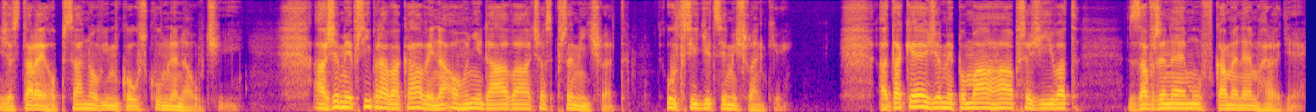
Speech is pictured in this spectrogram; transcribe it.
že starého psa novým kouskům nenaučí. A že mi příprava kávy na ohni dává čas přemýšlet, utřídit si myšlenky. A také, že mi pomáhá přežívat zavřenému v kamenném hradě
